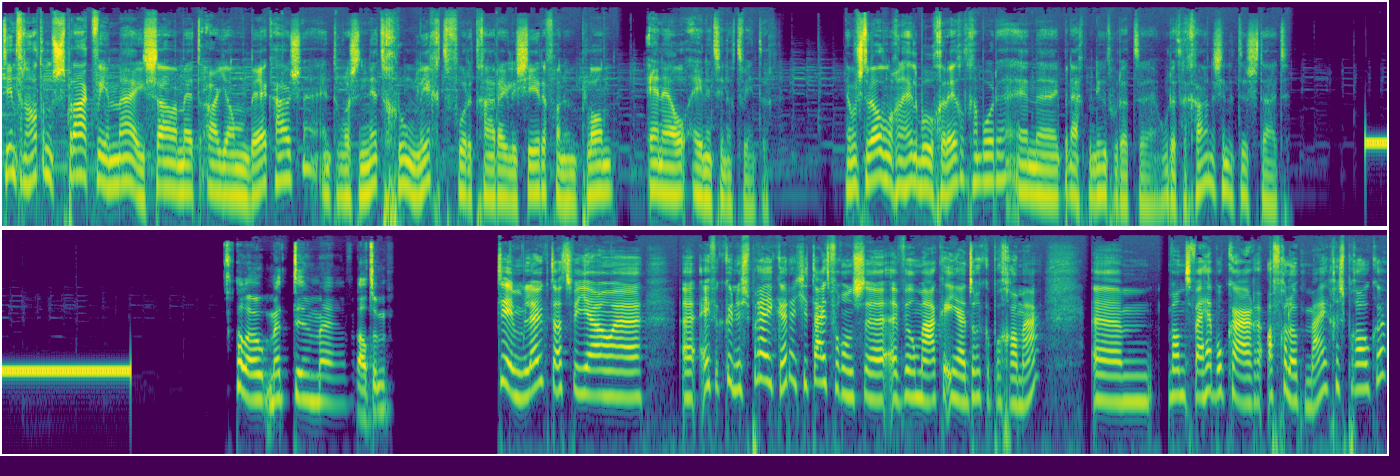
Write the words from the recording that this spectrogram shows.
Tim van Hattem spraken we in mei samen met Arjan Berghuizen en toen was er net groen licht voor het gaan realiseren van hun plan NL 2120. Er moest wel nog een heleboel geregeld gaan worden en uh, ik ben eigenlijk benieuwd hoe dat, uh, hoe dat gegaan is in de tussentijd. Hallo, met Tim uh, van Hattem. Tim, leuk dat we jou uh, uh, even kunnen spreken. Dat je tijd voor ons uh, wil maken in jouw drukke programma. Um, want wij hebben elkaar afgelopen mei gesproken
